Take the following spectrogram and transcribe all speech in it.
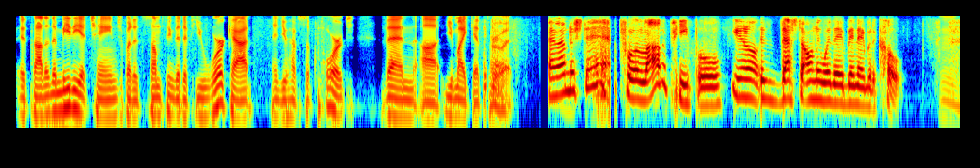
it's not an immediate change, but it's something that if you work at and you have support, then uh, you might get through it. And understand, for a lot of people, you know, that's the only way they've been able to cope. Mm.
